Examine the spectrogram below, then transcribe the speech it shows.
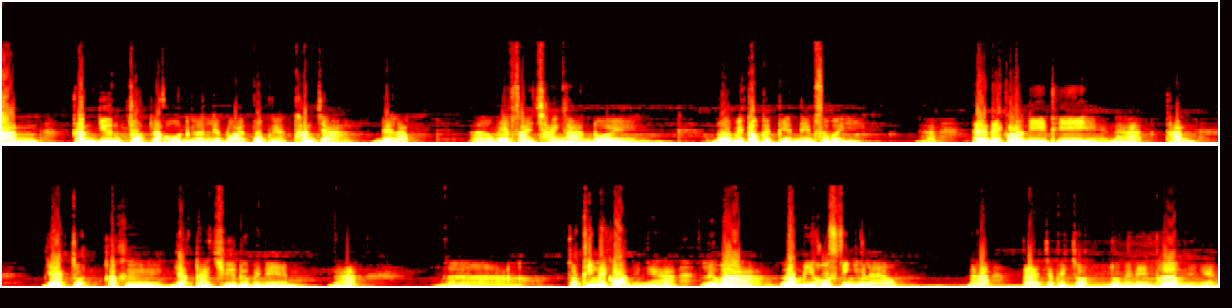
การการยื่นจดและโอนเงินเรียบร้อยปุ๊บเนี่ยท่านจะได้รับเเว็บไซต์ใช้งานโดย โดยไม่ต้องไปเปลี่ยน name server อีกนะฮะแต่ในกรณีที่นะฮะท่านแยกจดก็คืออยากได้ชื่อ domain name นะฮะจดทิ้งไว้ก่อนอย่างนี้ฮะหรือว่าเรามี hosting อยู่แล้ว นะฮะแต่จะไปจด domain name เพิ่มอย่างเงี้ย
